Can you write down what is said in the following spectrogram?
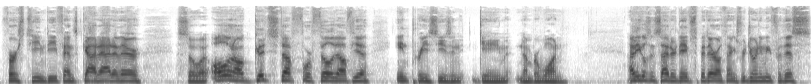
First team defense got out of there. So, uh, all in all, good stuff for Philadelphia in preseason game number one. I'm Eagles Insider Dave Spadaro. Thanks for joining me for this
